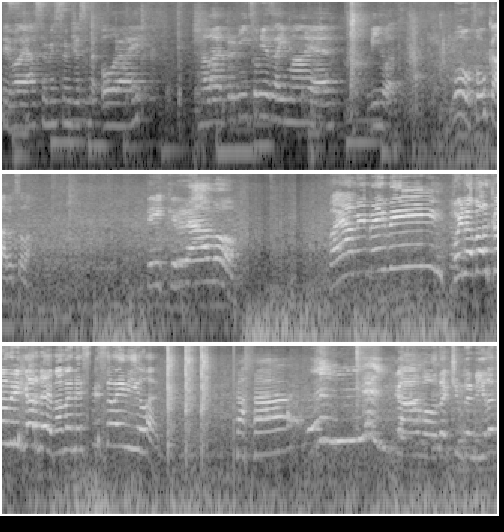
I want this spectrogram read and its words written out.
Ty vole, já si myslím, že jsme alright. Hele, první, co mě zajímá, je výhled. Wow, fouká docela. Ty krávo! Miami baby! Pojď na balkon, Richarde, máme nesmyslný výhled. Haha. Kámo, tak čím ten výhled,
